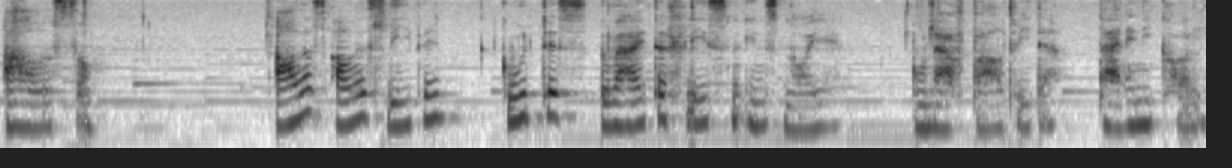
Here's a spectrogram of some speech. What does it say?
Also, alles, alles Liebe, Gutes Weiterfließen ins Neue und auf bald wieder. Deine Nicole.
